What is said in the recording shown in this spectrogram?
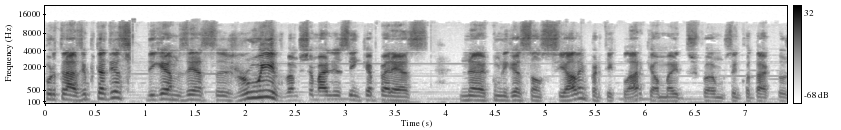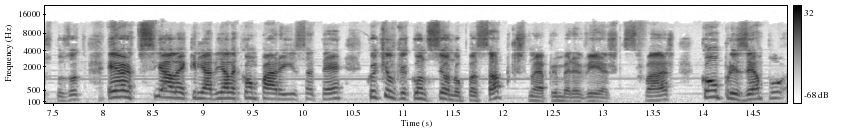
por trás. E, portanto, esses, digamos, esses ruído, vamos chamar-lhe assim, que aparece na comunicação social, em particular, que é o meio de estarmos em contato uns com os outros, é artificial, é criada, e ela compara isso até com aquilo que aconteceu no passado, porque isto não é a primeira vez que se faz, com, por exemplo,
